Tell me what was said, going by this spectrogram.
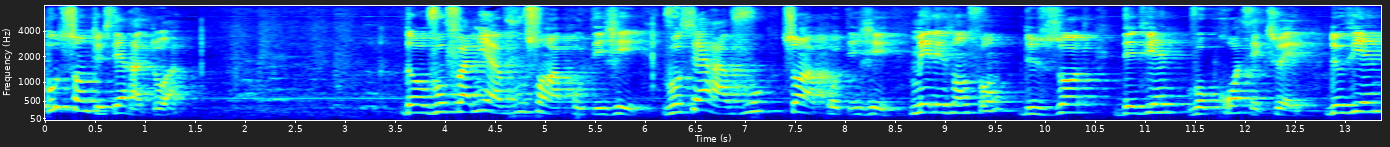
Où sont tes sœurs à toi? Donc vos familles à vous sont à protéger, vos sœurs à vous sont à protéger, mais les enfants, des autres deviennent vos proies sexuelles, deviennent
